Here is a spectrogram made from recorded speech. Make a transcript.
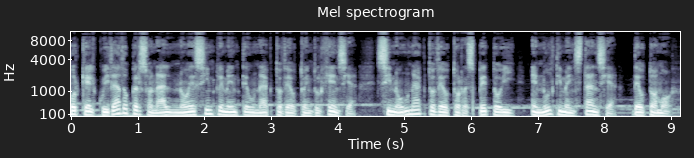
Porque el cuidado personal no es simplemente un acto de autoindulgencia, sino un acto de autorrespeto y, en última instancia, de autoamor.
